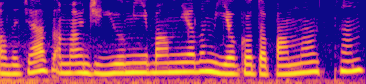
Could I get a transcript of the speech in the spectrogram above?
alacağız. Ama önce Yumi'yi banlayalım. Viago da banlansın.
